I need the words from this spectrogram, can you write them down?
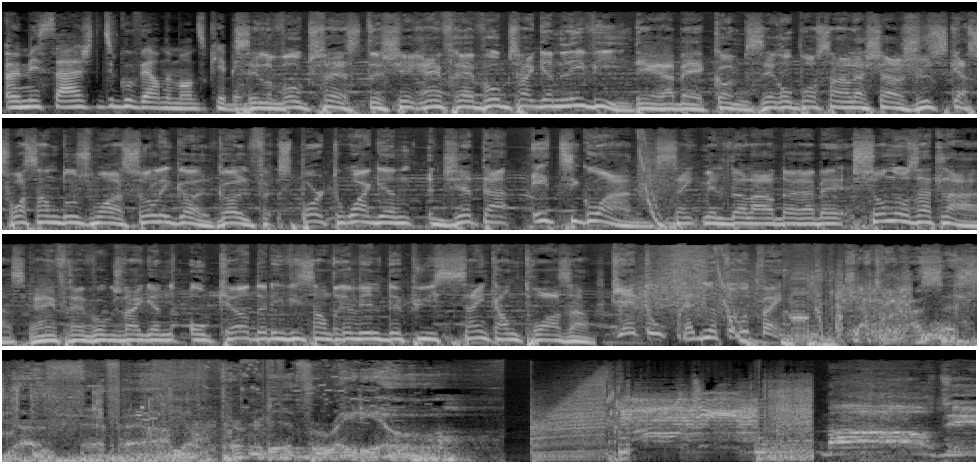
Un message du gouvernement du Québec. C'est le Volksfest chez Rinfraie Volkswagen Levy. Des rabais comme 0% à l'achat jusqu'à 72 mois sur les Golf, Golf, Sportwagen, Jetta et Tiguan. 5000 dollars de rabais sur nos Atlas. Rinfraie Volkswagen au cœur de Lévis-Centreville depuis 53 ans. Bientôt, près de l'autoroute 20. 96.9 FM, The Alternative Radio. Mardi!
